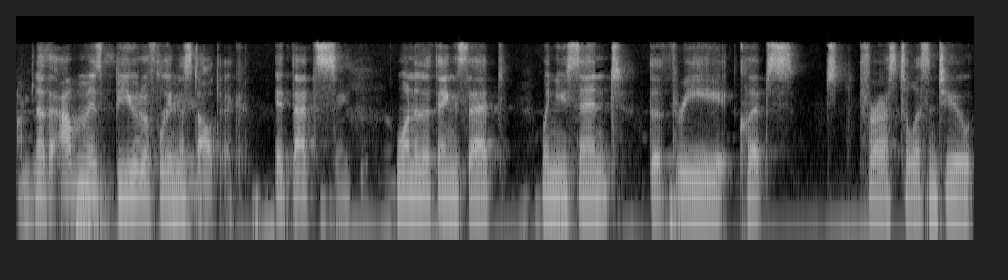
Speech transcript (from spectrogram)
i'm just no the album is beautifully nostalgic it that's one of the things that when you sent the three clips for us to listen to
